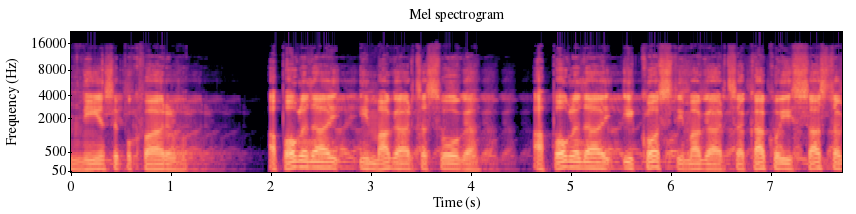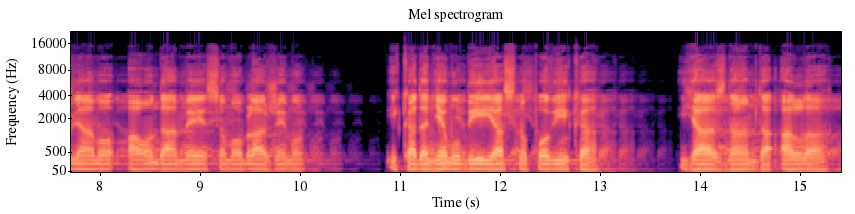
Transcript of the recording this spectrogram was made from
nije se pokvarilo. A pogledaj i magarca svoga, a pogledaj i kosti magarca, kako ih sastavljamo, a onda mesom oblažemo. I kada njemu bi jasno povika, ja znam da Allah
